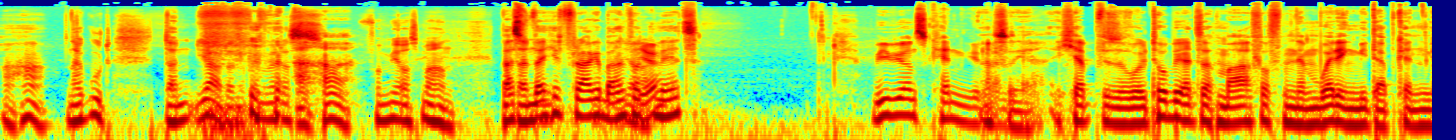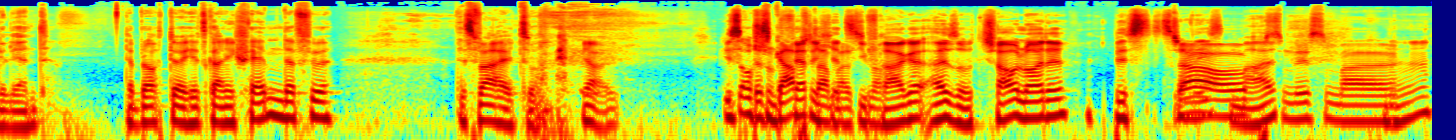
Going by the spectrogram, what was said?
Aha, na gut, dann ja, dann können wir das von mir aus machen. Was, Dann- welche Frage beantworten Ja. wir jetzt? Wie wir uns kennengelernt Achso, haben. ja. Ich habe sowohl Tobi als auch Marv auf einem Wedding-Meetup kennengelernt. Da braucht ihr euch jetzt gar nicht schämen dafür. Das war halt so. Ja, ist auch Das schon fertig jetzt die noch. Frage. Also, ciao Leute, bis zum Ciao, nächsten Mal. bis zum nächsten Mal. Ja,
